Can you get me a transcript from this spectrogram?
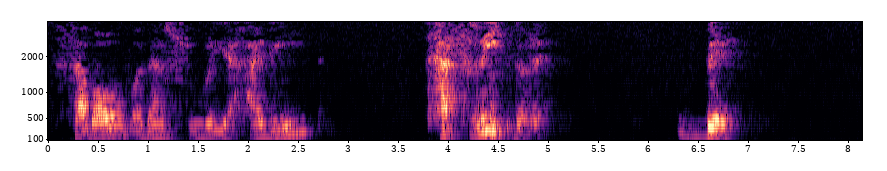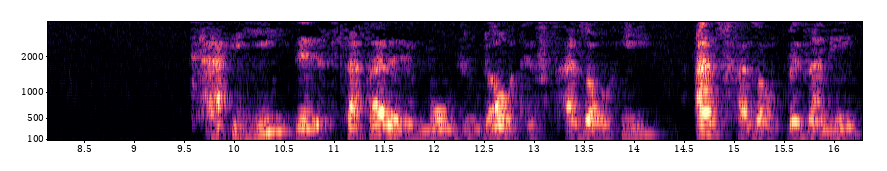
سبا و در سوره حدید تصریح داره به تأیید سفر موجودات فضایی از فضا به زمین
